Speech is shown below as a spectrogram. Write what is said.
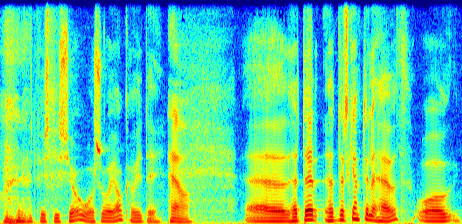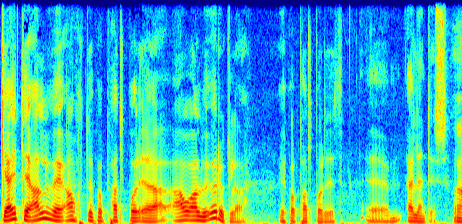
fyrst í sjó og svo í ákavíti já, Uh, þetta, er, þetta er skemmtileg hefð og gæti alveg átt upp á pallborðið eða á alveg örugla upp á pallborðið um, erlendis. Já,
